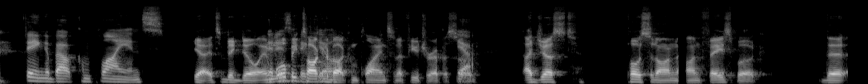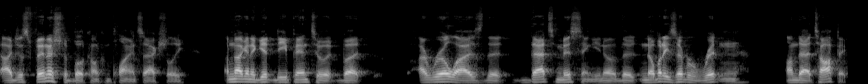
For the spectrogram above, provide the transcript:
thing about compliance. Yeah, it's a big deal, and It we'll be talking deal. about compliance in a future episode. Yeah. I just posted on on Facebook that I just finished a book on compliance. Actually, I'm not going to get deep into it, but I realized that that's missing. You know, that nobody's ever written on that topic,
